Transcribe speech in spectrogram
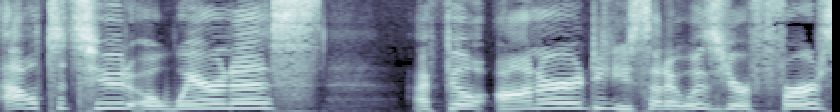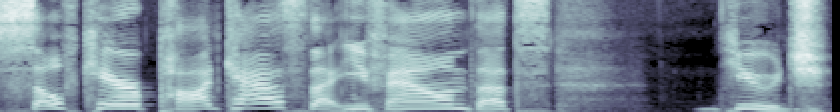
Altitude Awareness, I feel honored. You said it was your first self care podcast that you found. That's huge.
